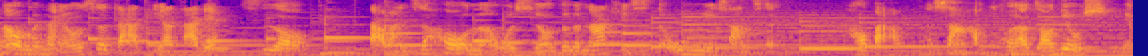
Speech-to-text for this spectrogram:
那我们奶油色打底要打两次哦。打完之后呢，我使用这个 Natis 的雾面上层，然后把它上好之后要照六十秒。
